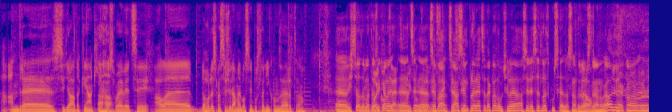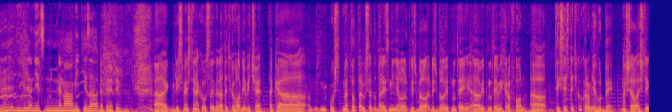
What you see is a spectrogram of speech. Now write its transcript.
A André si dělá taky nějaké jako svoje věci, ale dohodli jsme se, že dáme vlastně poslední koncert. A... Uh, víš co, tohle to říkali, eh, dvojkoncert, ce- třeba, jasně, třeba jasně. Simple Red se takhle loučili asi 10 let v kuse zase na druhou Jo. stranu, jo? že jako eh, nikdy nic nemá mít za definitivní. Uh, když jsme ještě nakousli teda teďko hlavně Viče, tak uh, už jsme to, už se to tady zmínilo, když byl, když byl vypnutý, uh, vypnutý mikrofon. Uh, ty jsi teďko kromě hudby našel ještě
